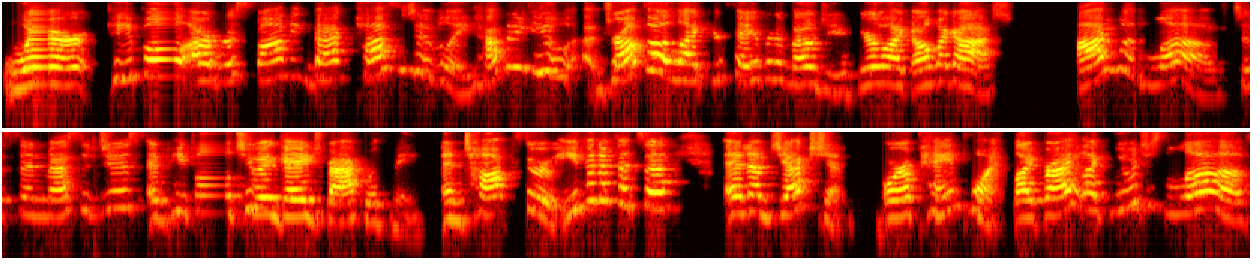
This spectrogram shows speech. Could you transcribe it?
where people are responding back positively. How many of you drop a like your favorite emoji if you're like, oh my gosh, I would love to send messages and people to engage back with me and talk through, even if it's a an objection or a pain point. Like, right? Like we would just love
